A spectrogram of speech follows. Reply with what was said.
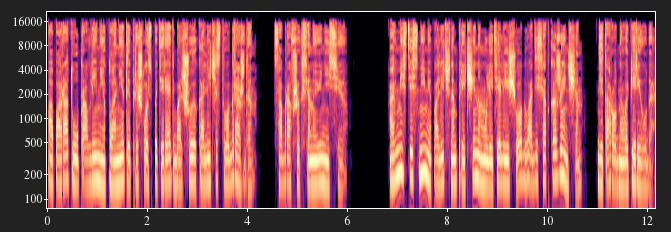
аппарату управления планетой пришлось потерять большое количество граждан, собравшихся на Юнисию. А вместе с ними по личным причинам улетели еще два десятка женщин детородного периода.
